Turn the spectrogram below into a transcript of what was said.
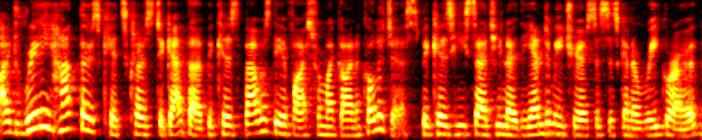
I'd really had those kids close together because that was the advice from my gynecologist. Because he said, you know, the endometriosis is going to regrow.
